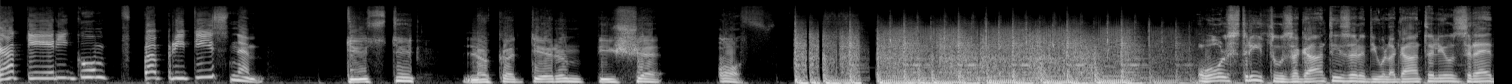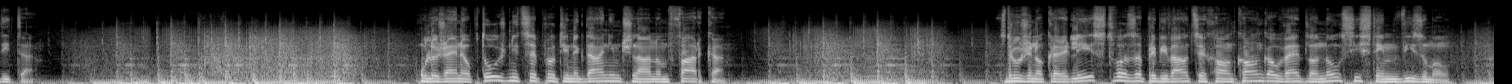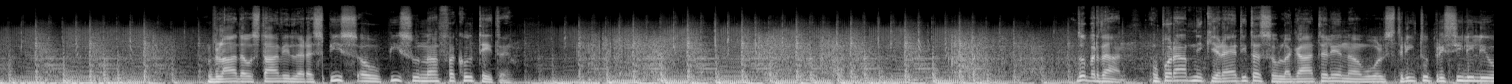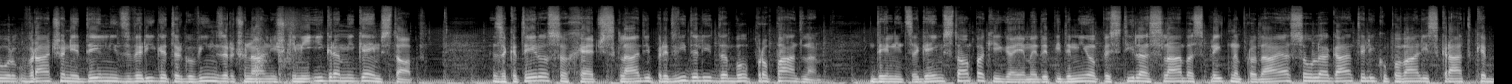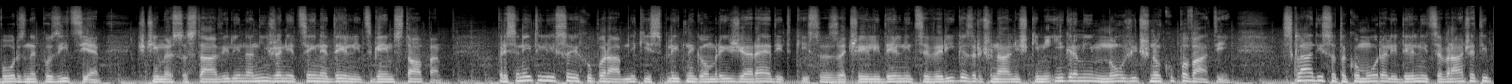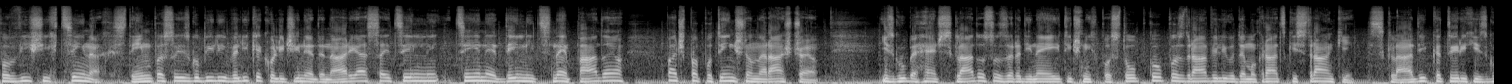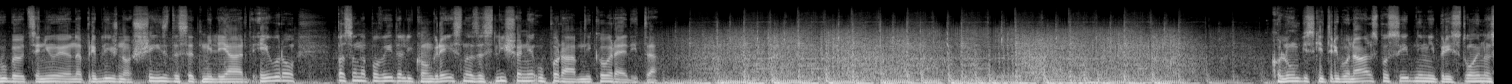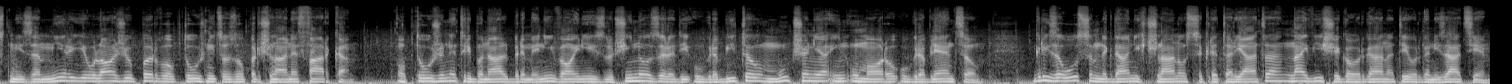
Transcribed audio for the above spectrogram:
Kateri gumb pa pritisnem? Tisti, na katerem piše OF. Wall Street v zagati zaradi vlagateljev z Reddita. Uložene obtožnice proti nekdanjim članom Farka. Združeno kraljestvo za prebivalce Hongkonga uvedlo nov sistem vizumov. Vlada ustavila razpis o upisu na fakultete. Dober dan. Uporabniki Reddita so vlagatelje na Wall Streetu prisilili v vračanje delnic verige trgovin z računalniškimi igrami GameStop, za katero so hedge skladi predvideli, da bo propadla. Delnice GameStopa, ki ga je med epidemijo pestila slaba spletna prodaja, so vlagatelji kupovali s kratke borzne pozicije, s čimer so stavili na nižanje cene delnic GameStopa. Presenetili so jih uporabniki spletnega omrežja Reddit, ki so začeli delnice verige z računalniškimi igrami množično kupovati. Skladi so tako morali delnice vračati po višjih cenah, s tem pa so izgubili velike količine denarja, saj celni, cene delnic ne padajo, pač pa potenčno naraščajo. Izgube hedge skladov so zaradi neetičnih postopkov pozdravili v demokratski stranki. Skladi, katerih izgube ocenjujejo na približno 60 milijard evrov, pa so napovedali kongresno zaslišanje uporabnikov Reddita. Kolumbijski tribunal s posebnimi pristojnostmi za mir je vložil prvo obtožnico zoper člane Farka. Obtožene tribunal bremeni vojnih zločinov zaradi ugrabitev, mučenja in umorov ugrabljencev. Gre za osem nekdanjih članov sekretarjata, najvišjega organa te organizacije.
